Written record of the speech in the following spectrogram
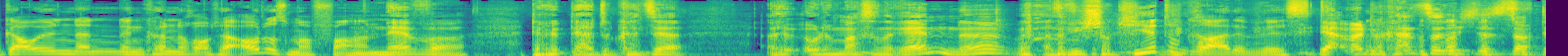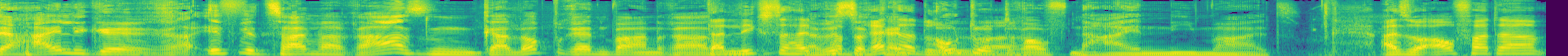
gaulen, dann, dann können doch auch da Autos mal fahren. never. Da, da, du kannst ja, oder machst ein Rennen, ne? Also wie schockiert du gerade bist. Ja, aber du kannst doch nicht, das ist doch der heilige Ra Iffezheimer Rasen, Galopprennbahnrasen. Dann legst du halt da ein paar Bretter Auto drüber. drauf. Nein, niemals. Also Auffahrt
